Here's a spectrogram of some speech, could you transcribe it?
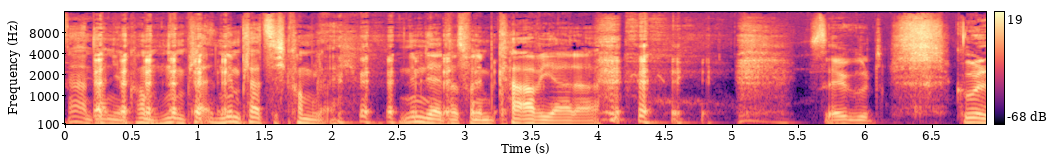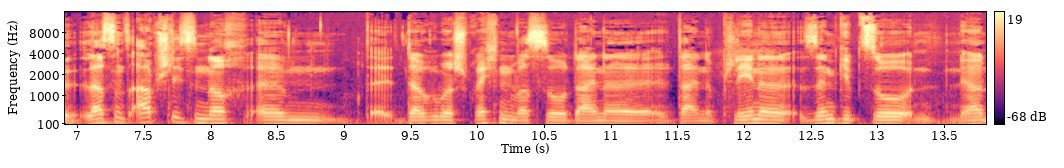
Ah, Daniel, komm, nimm, Pla nimm Platz, ich komm gleich. Nimm dir etwas von dem Kaviar da. Sehr gut. Cool. Lass uns abschließend noch ähm, darüber sprechen, was so deine, deine Pläne sind. Gibt so, ja,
